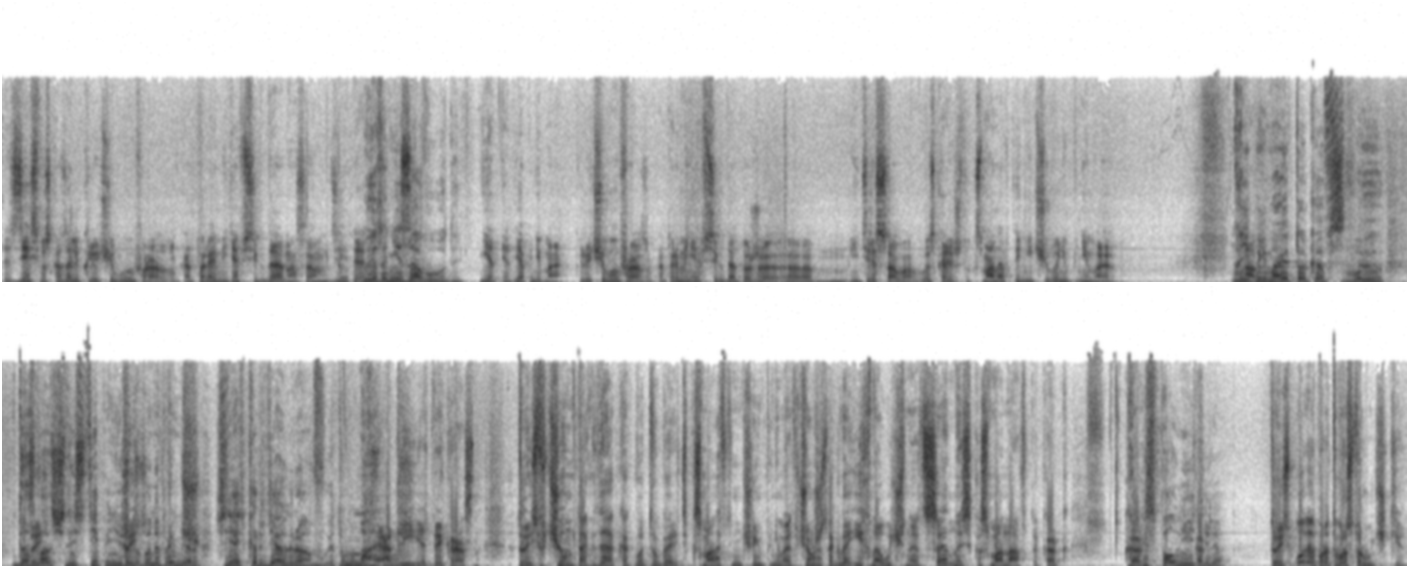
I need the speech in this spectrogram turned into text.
Здесь вы сказали ключевую фразу, которая меня всегда на самом деле... Но это не заводы. Нет, нет, я понимаю. Ключевую фразу, которая меня всегда тоже э, интересовала. Вы сказали, что космонавты ничего не понимают. Они а... понимают только в, вот. э, в достаточной есть, степени, чтобы, есть... например, снять кардиограмму. Это у нас Отлично, это прекрасно. То есть в чем тогда, как вот вы говорите, космонавты ничего не понимают, в чем же тогда их научная ценность космонавта как как, как исполнителя. Как, то есть вот, это просто ручки?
